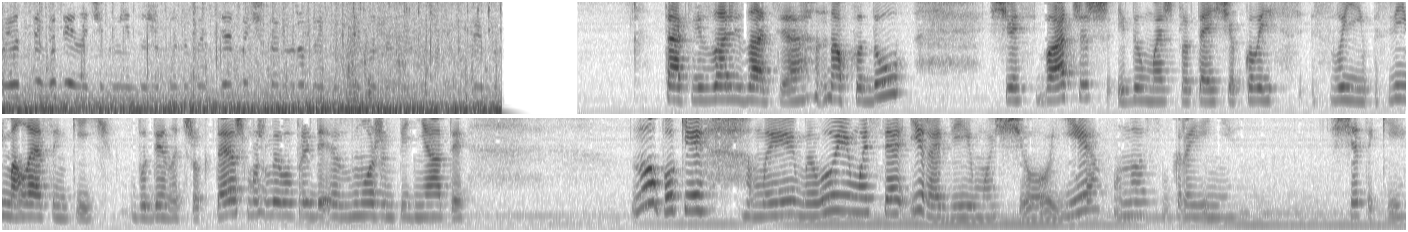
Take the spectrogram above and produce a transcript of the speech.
Ой, оцей будиночок мені дуже подобається. Я хочу так зробити цей будиночок. Цей. Так, візуалізація на ходу. Щось бачиш і думаєш про те, що колись свої, свій малесенький будиночок теж, можливо, прийде, зможемо підняти. Ну, а поки ми милуємося і радіємо, що є у нас в Україні ще такі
